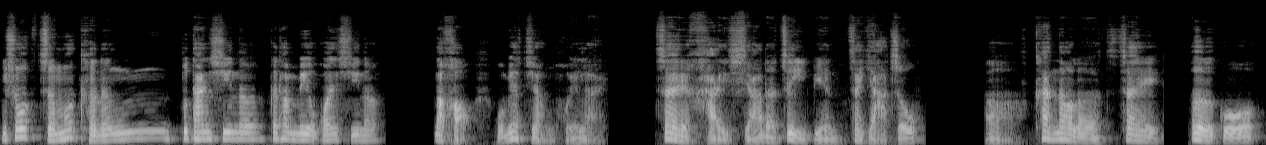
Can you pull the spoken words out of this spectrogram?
你说怎么可能不担心呢？跟他们没有关系呢？那好，我们要讲回来，在海峡的这一边，在亚洲啊，看到了在俄国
